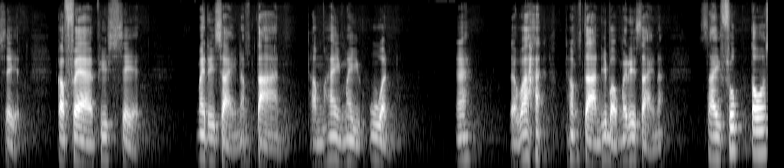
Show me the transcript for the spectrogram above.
เศษ กาแฟพิเศษ ไม่ได้ใส่น้ำตาลทำให้ไม่อ้วนนะแต่ว่าน้ำตาลที่บอกไม่ได้ใส่นะ ใส่ฟรุกโตส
